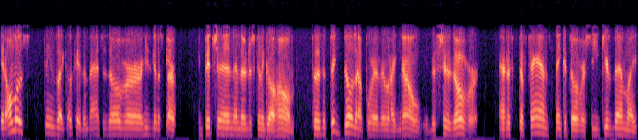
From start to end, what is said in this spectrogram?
it almost seems like okay, the match is over. He's going to start bitching, and they're just going to go home. So there's a big build up where they're like, "No, this shit is over," and the, the fans think it's over. So you give them like,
